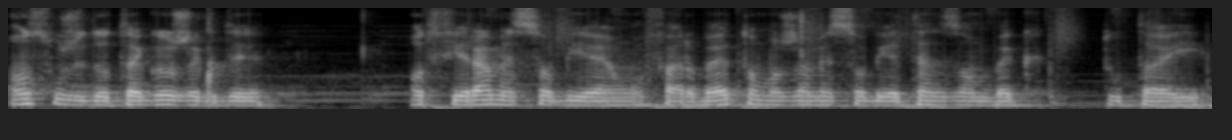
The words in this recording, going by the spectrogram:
On służy do tego, że gdy otwieramy sobie farbę, to możemy sobie ten ząbek tutaj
